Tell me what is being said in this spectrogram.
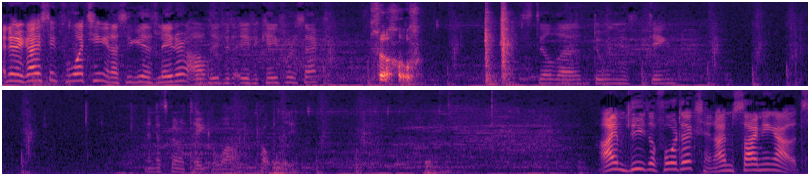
Anyway, guys, thanks for watching, and I'll see you guys later. I'll leave it AFK for a sec. So. Still uh, doing his thing. And that's gonna take a while, probably. I'm LethalVortex, and I'm signing out.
